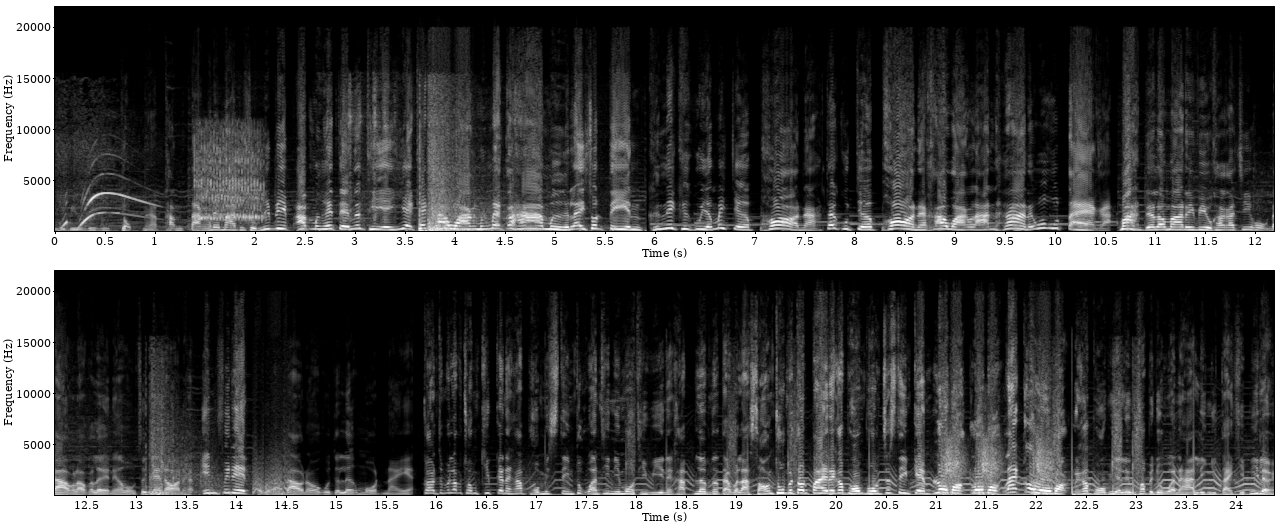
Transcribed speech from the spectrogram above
ๆรีวิวรีบๆจบนะครับทำตังค์ให้ได้มากที่สุดรีบๆอัพมึงให้เต็มสักทีไอ้เหี้ยแค่ค่าวางมึงแม่งก็ห้าหมื่นไล่ส้นตีน คือนี่คือกูยังไม่เจอพ่อนะถ้ากูเจอพ่อเนี่ยค่าวางล้านห้าเนี่ยว่ากูแตกอะมาเดี๋ยวเรามารีวิวคาคาชิ6ดาวของเรากันเลยนะครับผมซึ่งแน่นอนนะครับอินฟินิตผมไม่ต้องเดานะว่ากูจะเลือกโหมดไหนก่อนจะไปรับชมคลิปกันนะครับผมมีสตรีมทุกวันที่นิโมทีวีนะครับเริ่มตั้งแต่เวลา2ทุ่มเป็นต้นไปนะครับผมผมจะสตรีมเกมโลบอกโลบอกและก็โลบอกนะครับผมอย่าลืมเข้าไปดูกันนะฮะลิงก์อยู่ใต้คลิปนี้เลย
